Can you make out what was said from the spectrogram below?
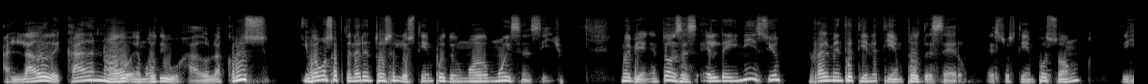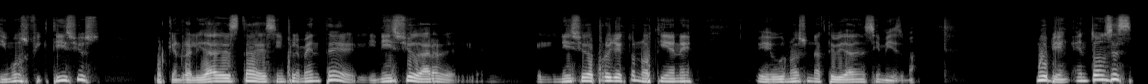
al lado de cada nodo hemos dibujado la cruz y vamos a obtener entonces los tiempos de un modo muy sencillo. Muy bien, entonces el de inicio realmente tiene tiempos de cero. Estos tiempos son dijimos ficticios, porque en realidad esta es simplemente el inicio, dar el, inicio del proyecto no tiene, eh, no es una actividad en sí misma. Muy bien, entonces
